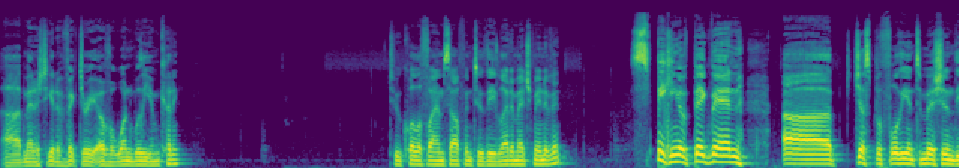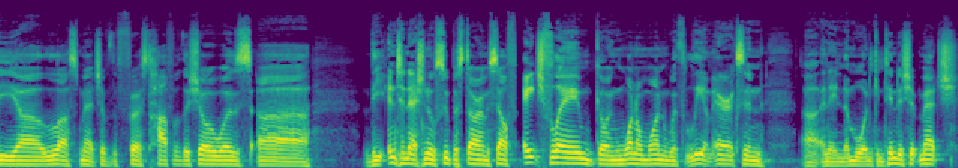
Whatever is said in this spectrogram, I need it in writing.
uh, managed to get a victory over one William Cutting to qualify himself into the ladder match main event. Speaking of big men, uh, just before the intermission, the uh, last match of the first half of the show was the international superstar himself, H Flame, going one on one with Liam Erickson uh, in a number one contendership match.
